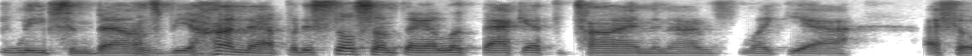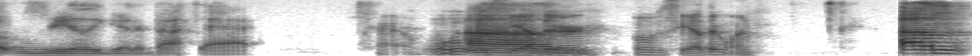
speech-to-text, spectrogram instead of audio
leaps and bounds beyond that, but it's still something I look back at the time and I've like, yeah, I felt really good about that. What was um, the other? What was the other one? Um,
